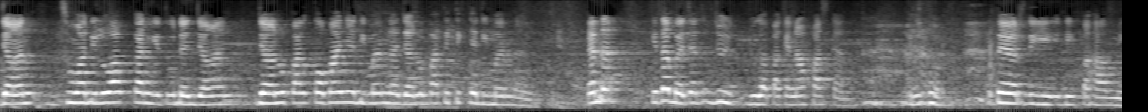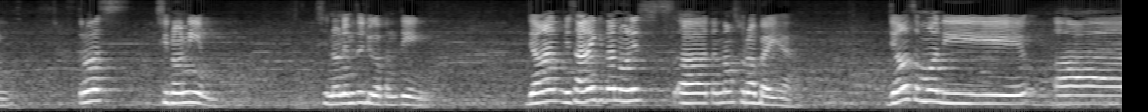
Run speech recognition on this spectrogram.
jangan semua diluapkan gitu. Dan jangan jangan lupa komanya di mana. Jangan lupa titiknya di mana. Karena kita baca ju- juga pakai nafas kan. Itu itu harus di- dipahami. Terus sinonim. Sinonim itu juga penting jangan misalnya kita nulis eh, tentang Surabaya. Jangan semua di eh,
